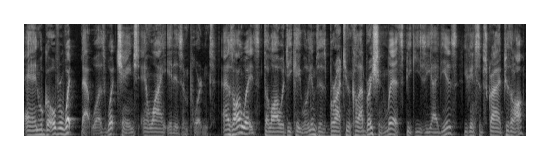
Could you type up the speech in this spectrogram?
And we'll go over what that was, what changed, and why it is important. As always, The Law with DK Williams is brought to you in collaboration with Speakeasy Ideas. You can subscribe to The Law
